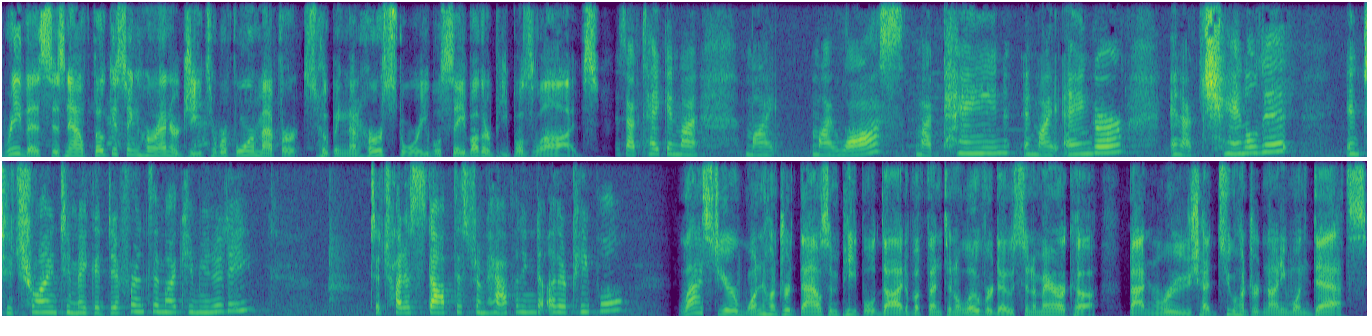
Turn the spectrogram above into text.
Rivas is now focusing her energy to reform efforts, hoping that her story will save other people's lives. I've taken my, my, my loss, my pain, and my anger, and I've channeled it into trying to make a difference in my community, to try to stop this from happening to other people. Last year, 100,000 people died of a fentanyl overdose in America. Baton Rouge had 291 deaths.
